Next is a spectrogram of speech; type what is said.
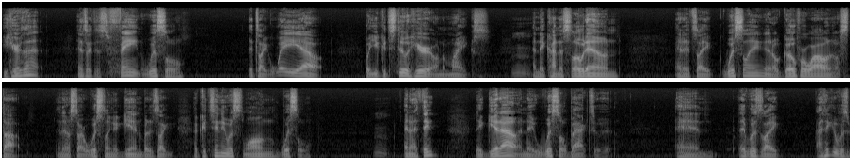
you hear that? And it's like this faint whistle it's like way out but you could still hear it on the mics. Mm. And they kind of slow down and it's like whistling and it'll go for a while and it'll stop. And it'll start whistling again but it's like a continuous long whistle. Mm. And i think they get out and they whistle back to it. And it was like i think it was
